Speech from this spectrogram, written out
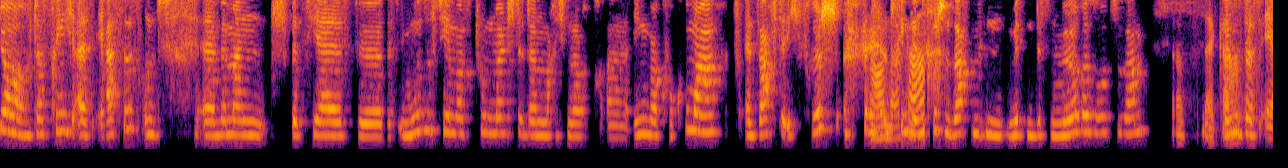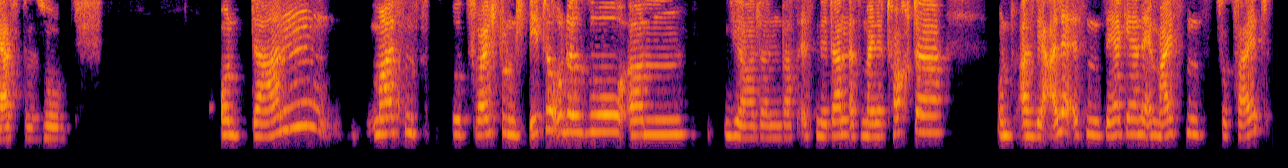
Ja, das trinke ich als erstes und äh, wenn man speziell für das Immunsystem was tun möchte, dann mache ich noch äh, Ingwer Kurkuma, entsafte ich frisch oh, und trinke den frischen Saft mit, mit ein bisschen Möhre so zusammen. Das ist lecker. Das ist das Erste. So. Und dann meistens so zwei Stunden später oder so, ähm, ja, dann was essen wir dann? Also meine Tochter und also wir alle essen sehr gerne meistens zur Zeit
